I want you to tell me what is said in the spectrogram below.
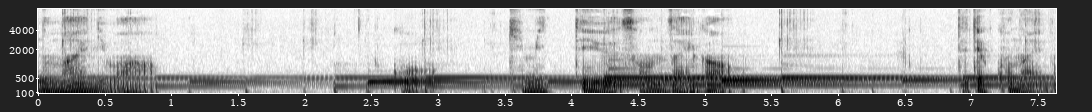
の前にはこう「君」っていう存在が出てこないの。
